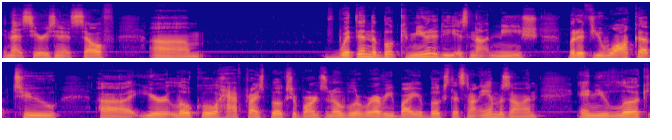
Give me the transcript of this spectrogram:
and that series in itself, um, within the book community, is not niche. But if you walk up to uh, your local half price books or Barnes and Noble or wherever you buy your books that's not Amazon, and you look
